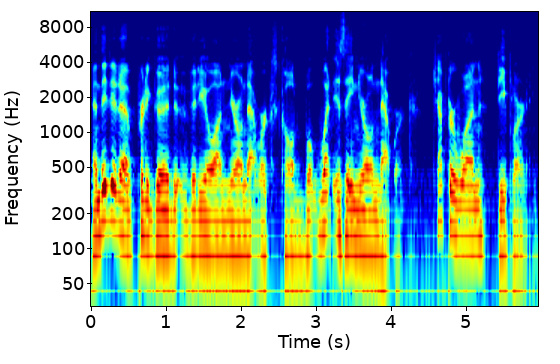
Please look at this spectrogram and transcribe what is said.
And they did a pretty good video on neural networks called But What is a Neural Network? Chapter 1 Deep Learning.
